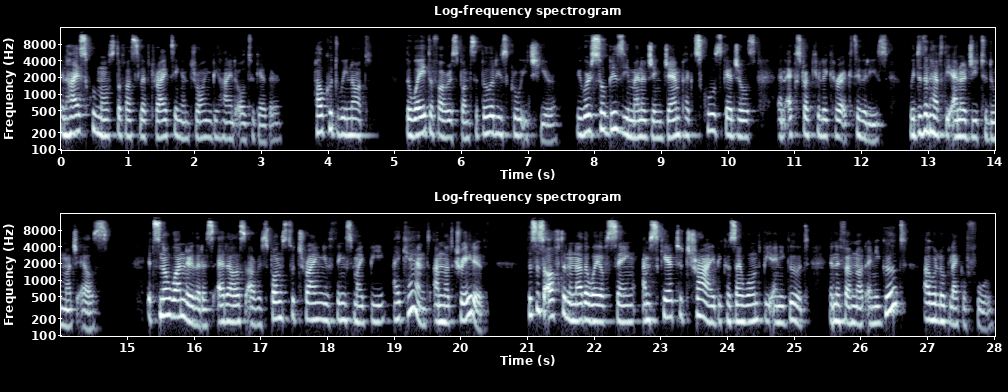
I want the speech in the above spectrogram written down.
In high school, most of us left writing and drawing behind altogether. How could we not? The weight of our responsibilities grew each year. We were so busy managing jam packed school schedules and extracurricular activities, we didn't have the energy to do much else. It's no wonder that as adults, our response to trying new things might be, I can't, I'm not creative. This is often another way of saying, I'm scared to try because I won't be any good. And if I'm not any good, I would look like a fool.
